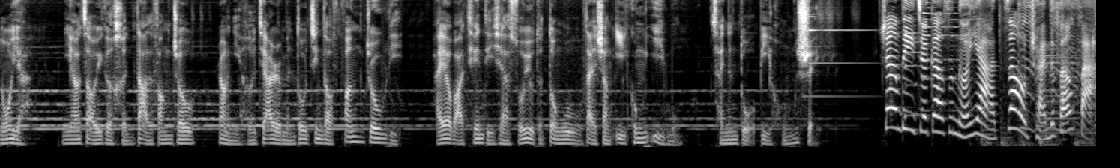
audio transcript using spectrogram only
挪亚，你要造一个很大的方舟，让你和家人们都进到方舟里。还要把天底下所有的动物带上一公一母，才能躲避洪水。上帝就告诉挪亚造船的方法。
